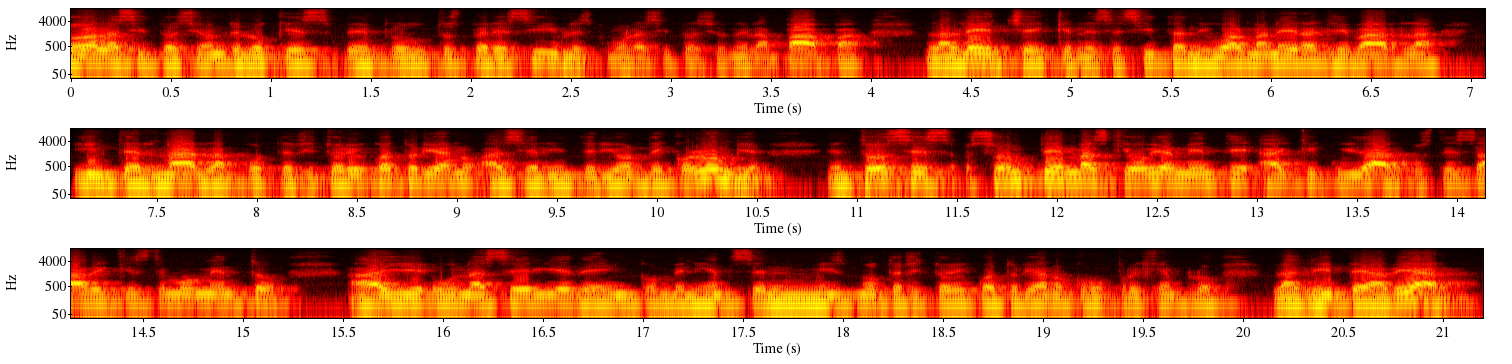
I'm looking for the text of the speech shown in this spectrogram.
toda la situación de lo que es eh, productos perecibles, como la situación de la papa, la leche, que necesitan de igual manera llevarla, internarla por territorio ecuatoriano hacia el interior de Colombia. Entonces, son temas que obviamente hay que cuidar. Usted sabe que en este momento hay una serie de inconvenientes en el mismo territorio ecuatoriano, como por ejemplo la gripe aviar.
